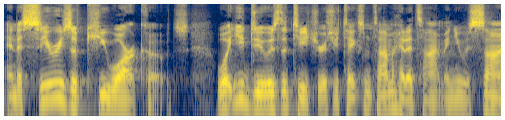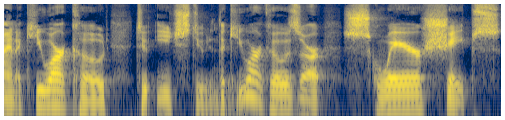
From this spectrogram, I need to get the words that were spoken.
and a series of QR codes. What you do as the teacher is you take some time ahead of time and you assign a QR code to each student. The QR codes are square shapes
